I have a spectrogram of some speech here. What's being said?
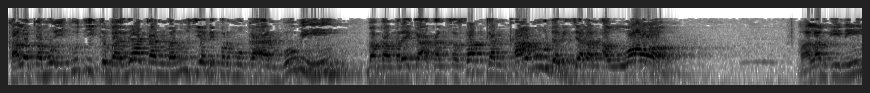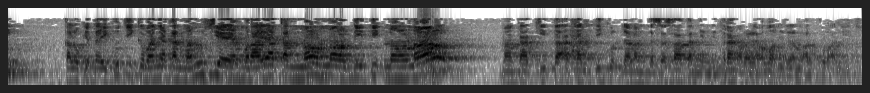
Kalau kamu ikuti kebanyakan manusia di permukaan bumi, maka mereka akan sesatkan kamu dari jalan Allah. Malam ini, kalau kita ikuti kebanyakan manusia yang merayakan 00.00, maka kita akan ikut dalam kesesatan yang diterangkan oleh Allah di dalam Al-Quran itu.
